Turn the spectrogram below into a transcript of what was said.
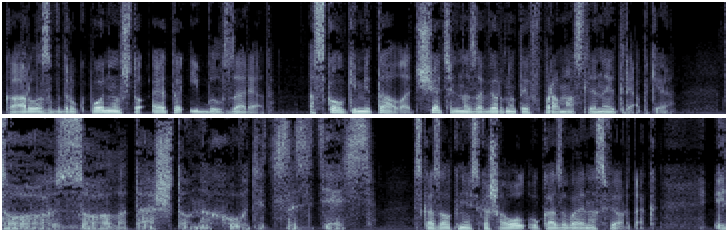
Карлос вдруг понял, что это и был заряд. Осколки металла, тщательно завернутые в промасленные тряпки. «То золото, что находится здесь», — сказал князь Кашаол, указывая на сверток. «И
